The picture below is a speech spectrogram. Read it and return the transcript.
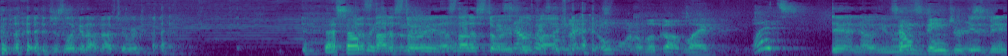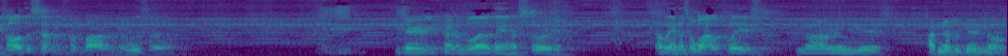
Just look it up after we're done. that sounds That's like not a story. that That's don't- a story it for the sounds like something I don't want to look up. Like what? Yeah, no, he was. Sounds dangerous. He was being called a seven foot bottom. It was a very incredible Atlanta story. Atlanta's a wild place. No, it really is. I've never been though,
